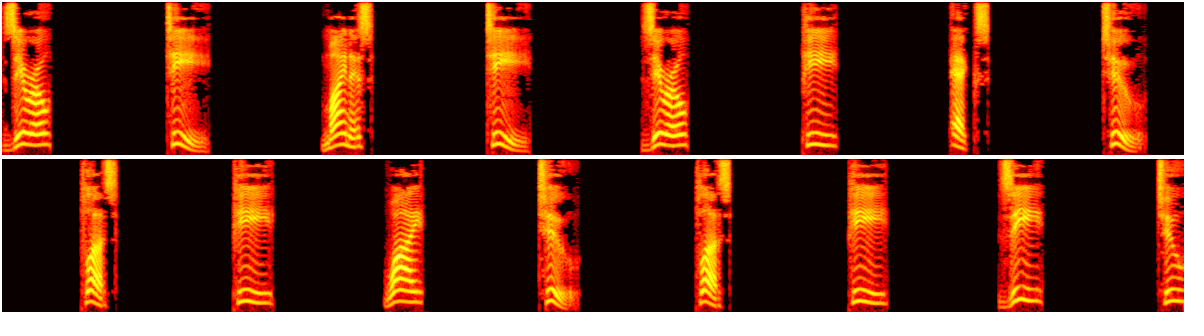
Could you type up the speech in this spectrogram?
0 t minus t 0 p x 2 plus p y 2 plus p z 2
